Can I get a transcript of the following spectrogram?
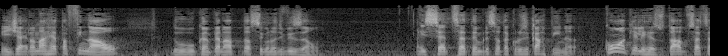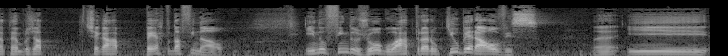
E já era na reta final do campeonato da segunda divisão. E 7 de setembro em Santa Cruz e Carpina. Com aquele resultado, 7 de setembro já chegava perto da final. E no fim do jogo, o árbitro era o Kilber Alves. Né? E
